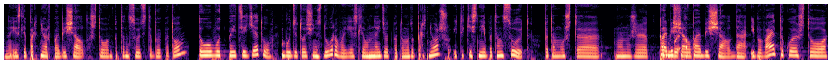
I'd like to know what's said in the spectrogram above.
если партнер пообещал, что он потанцует с тобой потом, то вот по этикету будет очень здорово, если он найдет потом эту партнершу и таки с ней потанцует, потому что он уже пообещал. Бы пообещал, да. И бывает такое, что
